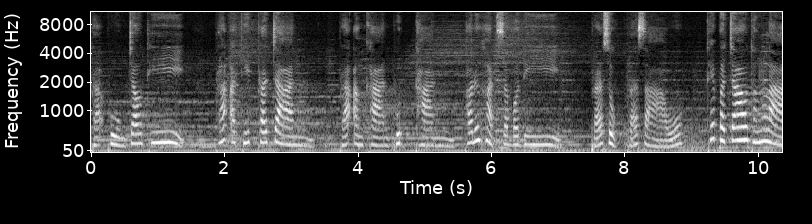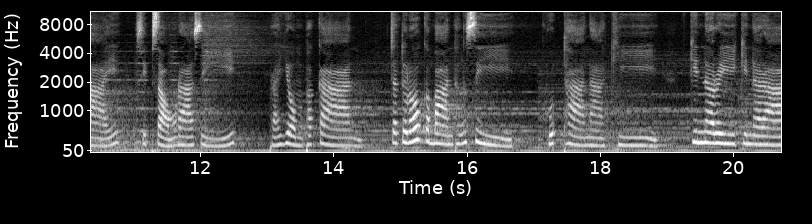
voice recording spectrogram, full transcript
พระภูมิเจ้าที่ พระอาทิตย์พระจันทร์ พระอังคารพุทธัน พฤหัสบดี พระศุกร์พระเสาร์เทพเจ้าทั้งหลาย 12 ราศี พระยมพการ จตุโลกบาลทั้งสี่พุทธานาคี กินนรีกินนรา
